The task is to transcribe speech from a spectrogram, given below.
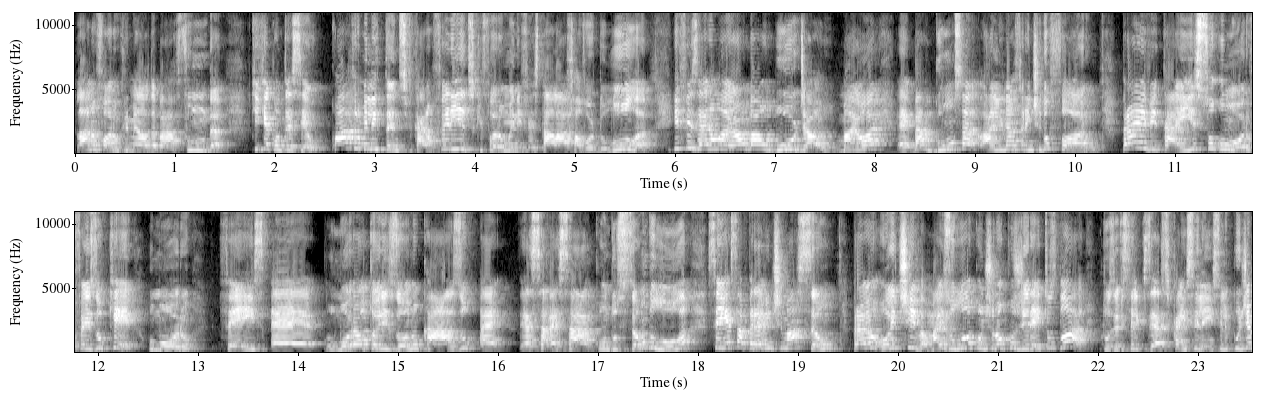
lá no Fórum Criminal da Barra Funda, o que, que aconteceu? Quatro militantes ficaram feridos, que foram manifestar lá a favor do Lula, e fizeram maior balbúrdia, maior é, bagunça ali na frente do fórum. Para evitar isso, o Moro fez o quê? O Moro fez, é, o Moro autorizou, no caso, é, essa, essa condução do Lula sem essa prévia intimação para oitiva, mas o Lula continuou com os direitos lá. Inclusive, se ele quisesse ficar em silêncio, ele podia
